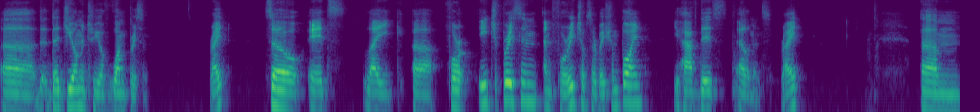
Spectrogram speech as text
uh, the, the geometry of one prism, right? So it's like uh, for each prism and for each observation point, you have these elements, right? Um,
